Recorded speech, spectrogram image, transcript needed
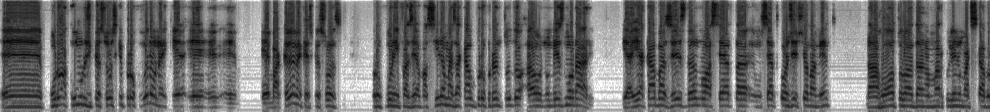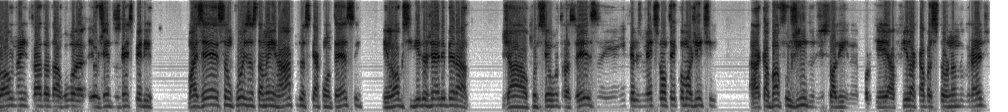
é, por um acúmulo de pessoas que procuram, né? Que é, é, é é bacana que as pessoas procurem fazer a vacina, mas acabam procurando tudo ao, no mesmo horário. E aí acaba, às vezes, dando uma certa, um certo congestionamento na rótula da Marcolino Martins Cabral na entrada da rua Eugênio dos Reis Perito. Mas é, são coisas também rápidas que acontecem e logo em seguida já é liberado. Já aconteceu outras vezes e infelizmente não tem como a gente acabar fugindo disso ali, né? Porque a fila acaba se tornando grande,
